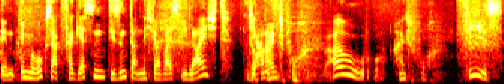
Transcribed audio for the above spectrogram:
im, im Rucksack vergessen. Die sind dann nicht, wer weiß wie leicht. Die so, haben Einspruch. Oh. Einspruch. Fies.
